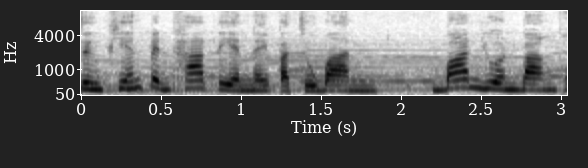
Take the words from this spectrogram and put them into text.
จึงเพี้ยนเป็นท่าเตียนในปัจจุบันบ้านยวนบางโพ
